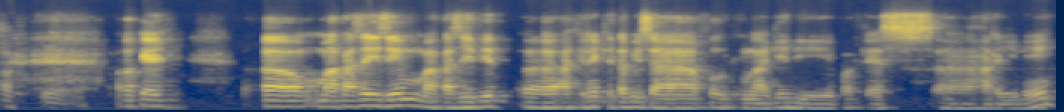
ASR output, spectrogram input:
Oke. Okay. okay. uh, eh, makasih Zim makasih Dit. Uh, akhirnya kita bisa full team lagi di podcast uh, hari ini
